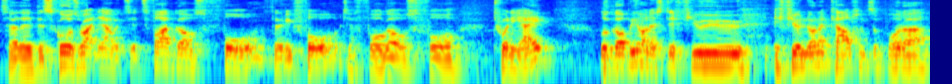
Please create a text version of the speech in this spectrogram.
So the, the scores right now, it's, it's five goals for 34 to four goals for 28. Look, I'll be honest, if you if you're not a Carlton supporter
